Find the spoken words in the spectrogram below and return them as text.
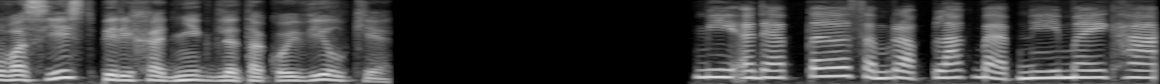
У вас есть переходник для такой вилки? มีอะแดปเตอร์สำหรับปลั๊กแบบนี้ไหมคะ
